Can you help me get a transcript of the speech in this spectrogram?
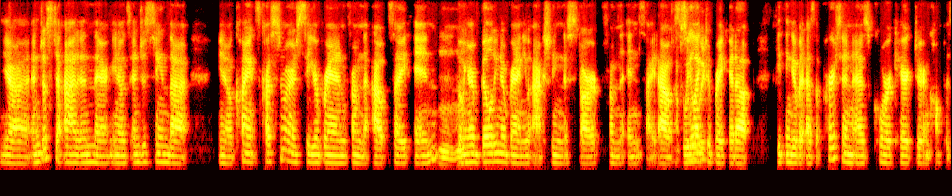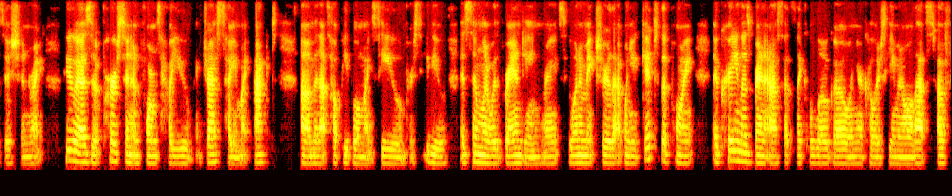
Yeah, and just to add in there, you know, it's interesting that you know clients, customers see your brand from the outside in, but Mhm. when you're building a brand, you actually need to start from the inside out. So we like to break it up. If you think of it as a person, as core character and composition, right? Who, as a person, informs how you might dress, how you might act, um, and that's how people might see you and perceive you. It's similar with branding, right? So you want to make sure that when you get to the point of creating those brand assets, like a logo and your color scheme and all that stuff,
